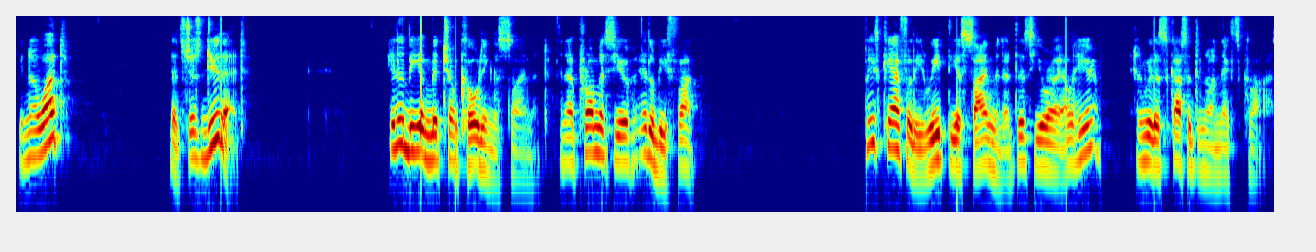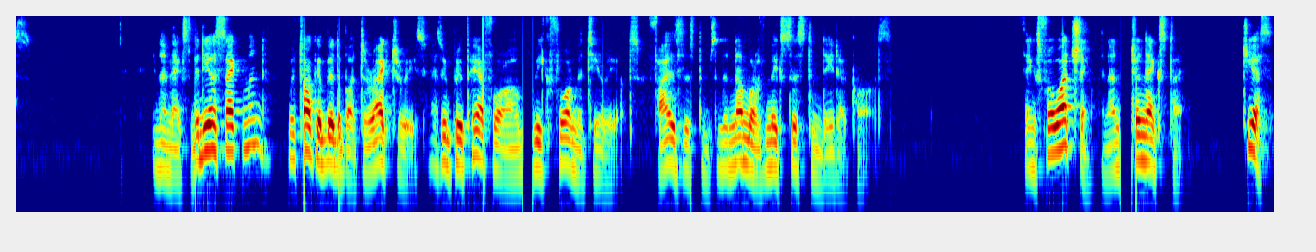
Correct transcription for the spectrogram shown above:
You know what? Let's just do that. It'll be a midterm coding assignment, and I promise you it'll be fun. Please carefully read the assignment at this URL here, and we'll discuss it in our next class. In the next video segment, we'll talk a bit about directories as we prepare for our week 4 materials, file systems, and a number of mixed system data calls. Thanks for watching, and until next time. Cheers!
